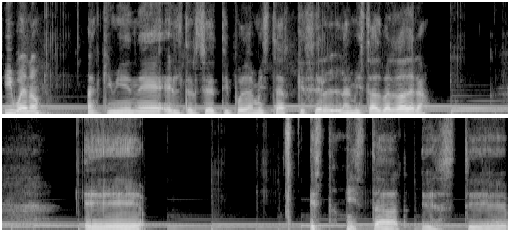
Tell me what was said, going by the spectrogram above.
Y bueno, aquí viene el tercer tipo de amistad, que es la amistad verdadera. Eh, esta amistad este,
